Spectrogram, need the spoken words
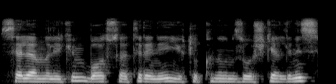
Selamünaleyküm. Borsa Treni YouTube kanalımıza hoş geldiniz.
